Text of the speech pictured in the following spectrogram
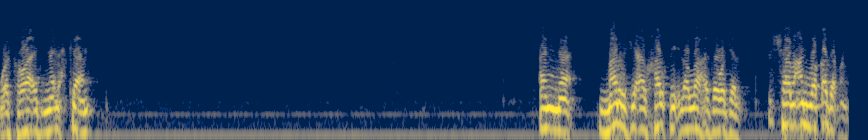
والفوائد من الأحكام. أن مرجع الخلق إلى الله عز وجل شرعا وقدرا.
